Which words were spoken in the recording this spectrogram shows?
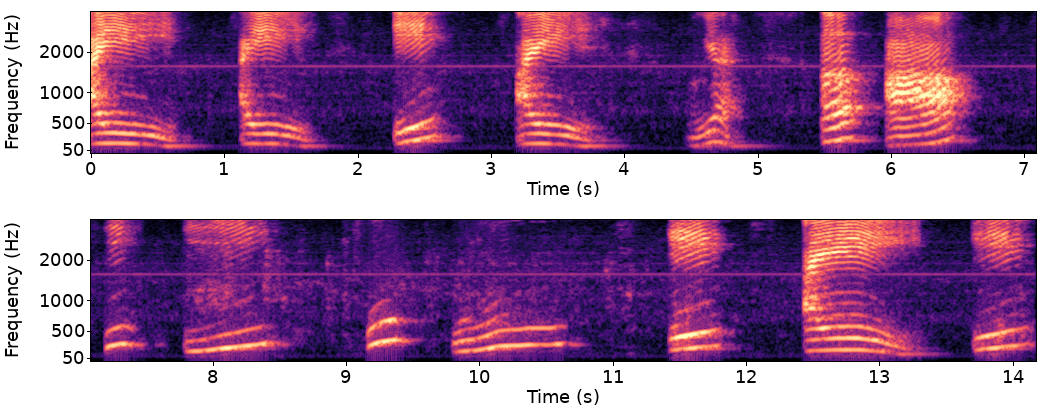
आए आए ए आए हो गया। अ, आ ई ई, उ ऊ ए आए ए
